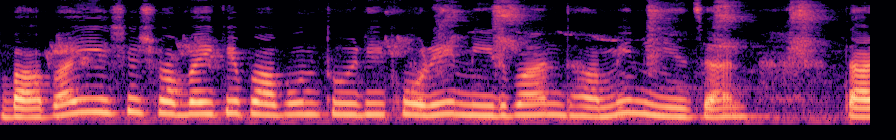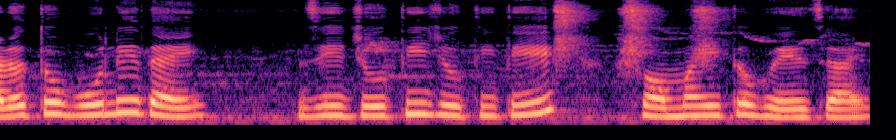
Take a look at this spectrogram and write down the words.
বাবাই এসে সবাইকে পাবন তৈরি করে নির্বাণ ধামে নিয়ে যান। তারা তো বলে দেয় যে জ্যোতি জ্যোতিতে সমাহিত হয়ে যায়,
